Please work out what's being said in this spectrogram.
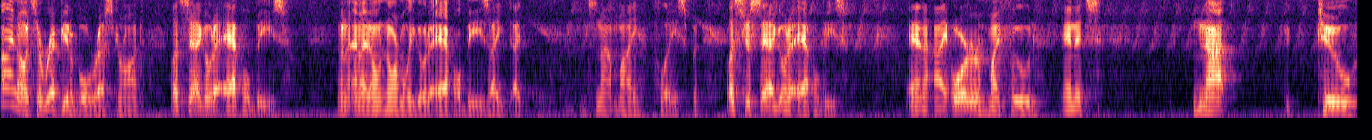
I know it's a reputable restaurant. Let's say I go to Applebee's, and, and I don't normally go to Applebee's. I, I it's not my place, but let's just say I go to Applebee's, and I order my food, and it's not to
